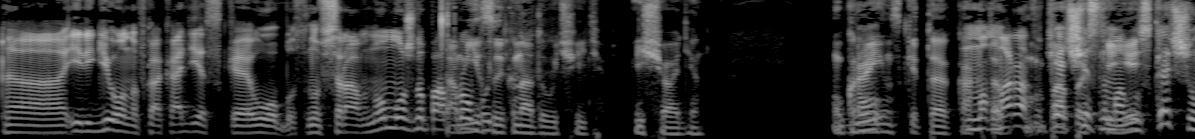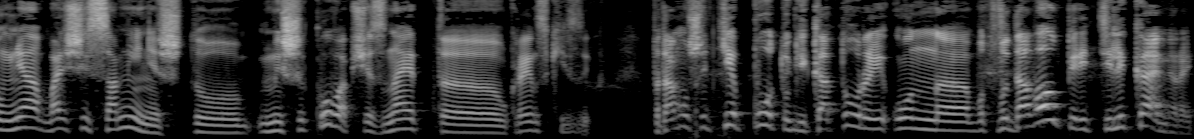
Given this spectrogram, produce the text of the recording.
э, и регионов, как Одесская область, но все равно можно попробовать. Там язык надо учить, еще один. Украинский-то ну, как-то Марат, я честно есть. могу сказать, что у меня большие сомнения, что Мишико вообще знает э, украинский язык. Потому что те потуги, которые он э, вот выдавал перед телекамерой,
